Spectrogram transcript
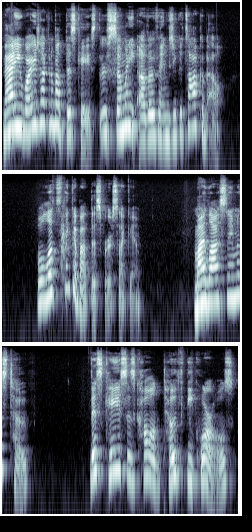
Maddie, why are you talking about this case? There's so many other things you could talk about. Well, let's think about this for a second. My last name is Toth. This case is called Toth v. Quarles.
